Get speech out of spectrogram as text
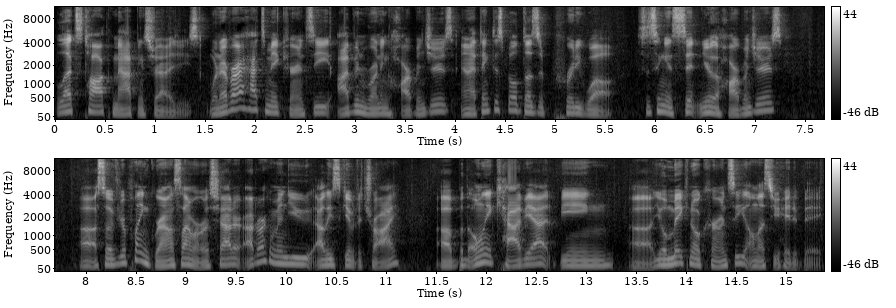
Let's talk mapping strategies. Whenever I had to make currency, I've been running Harbingers, and I think this build does it pretty well, since it can sit near the Harbingers. Uh, so if you're playing Ground Slam or Earth Shatter, I'd recommend you at least give it a try. Uh, but the only caveat being, uh, you'll make no currency unless you hit it big.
